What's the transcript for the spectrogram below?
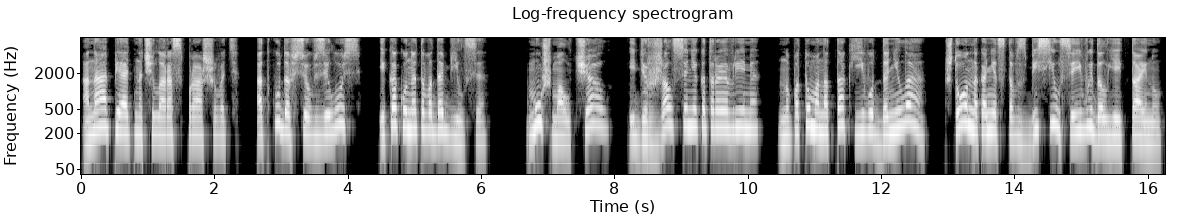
она опять начала расспрашивать, откуда все взялось и как он этого добился. Муж молчал и держался некоторое время, но потом она так его доняла, что он наконец-то взбесился и выдал ей тайну.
